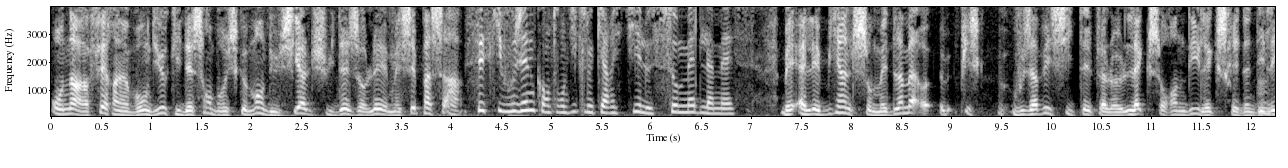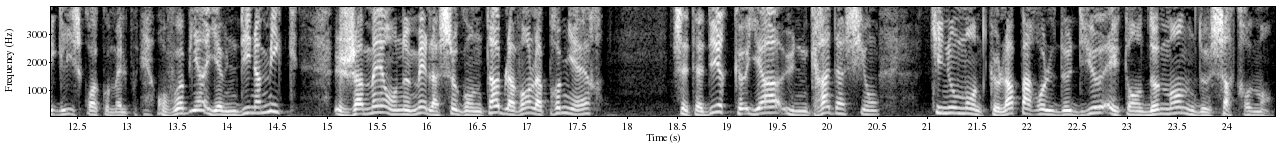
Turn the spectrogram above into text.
on a affaire à un bon Dieu qui descend brusquement du ciel. Je suis désolé, mais c'est pas ça. C'est ce qui vous gêne quand on dit que l'Eucharistie est le sommet de la messe. Mais elle est bien le sommet de la messe, euh, puisque vous avez cité le lex orandi, lex credendi, mm. l'Église croit comme elle. On voit bien, il y a une dynamique. Jamais on ne met la seconde table avant la première. C'est-à-dire qu'il y a une gradation qui nous montre que la parole de Dieu est en demande de sacrement.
